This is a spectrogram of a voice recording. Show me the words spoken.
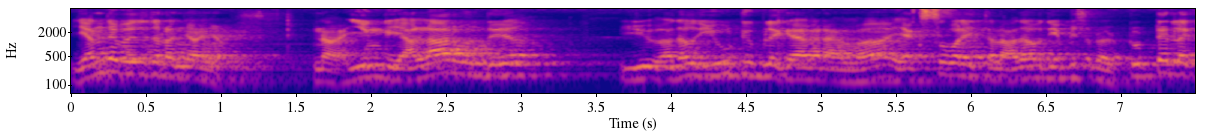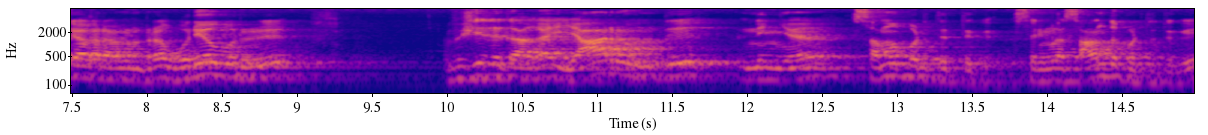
எந்த விதத்தில் நியாயம்? நான் இங்கே எல்லோரும் வந்து யூ அதாவது யூடியூப்பில் கேட்குறாங்க எக்ஸ் வலைத்தளம் அதாவது எப்படி சொல்கிறது ட்விட்டரில் கேட்குறாங்கன்ற ஒரே ஒரு விஷயத்துக்காக யாரை வந்து நீங்கள் சமப்படுத்துறதுக்கு சரிங்களா சாந்தப்படுத்துறதுக்கு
